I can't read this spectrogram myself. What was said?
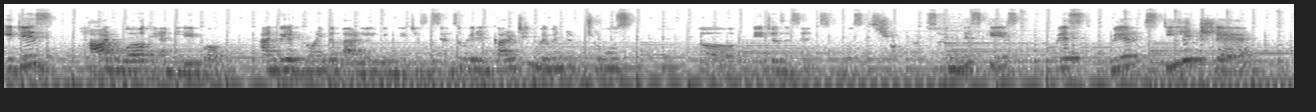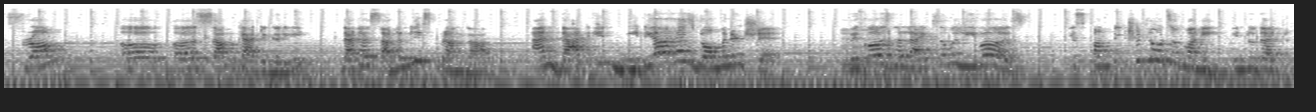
it is hard work and labor and we are drawing the parallel with nature's essence. So we're encouraging women to choose uh, nature's essence versus shortcuts so in this case we're, we're stealing share from a, a subcategory that has suddenly sprung up and that in media has dominant share. Mm. because the likes of a levers is pumping shitloads of money into that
